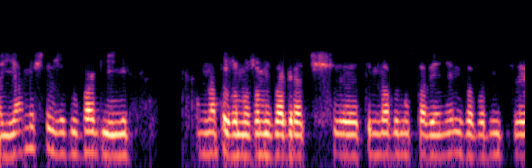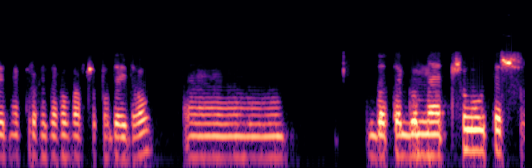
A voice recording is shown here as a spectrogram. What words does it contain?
Ja myślę, że z uwagi na to, że możemy zagrać tym nowym ustawieniem, zawodnicy jednak trochę zachowawczo podejdą do tego meczu. Też y,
